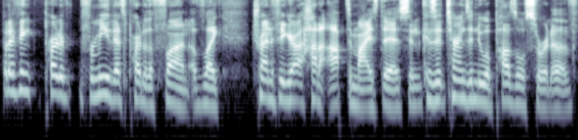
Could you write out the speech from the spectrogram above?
but I think part of for me that's part of the fun of like trying to figure out how to optimize this, and because it turns into a puzzle sort of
